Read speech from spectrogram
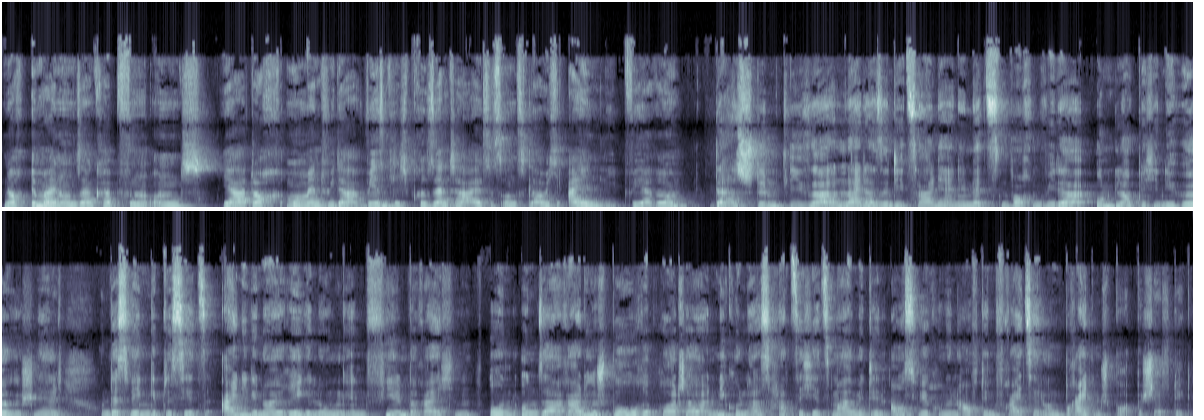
noch immer in unseren Köpfen und ja, doch im Moment wieder wesentlich präsenter, als es uns, glaube ich, allen lieb wäre. Das stimmt, Lisa. Leider sind die Zahlen ja in den letzten Wochen wieder unglaublich in die Höhe geschnellt und deswegen gibt es jetzt einige neue Regelungen in vielen Bereichen und unser Radiosporo-Reporter Nikolas hat sich jetzt mal mit den Auswirkungen auf den Freizeit- und Breitensport beschäftigt.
